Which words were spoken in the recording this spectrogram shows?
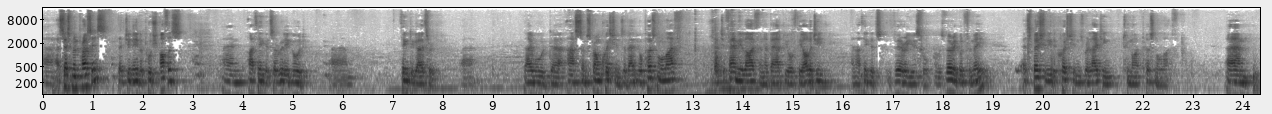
uh, assessment process that Geneva Push offers and I think it's a really good um, thing to go through. Uh, they would uh, ask some strong questions about your personal life, about your family life, and about your theology, and I think it's very useful. It was very good for me, especially the questions relating to my personal life. Um,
